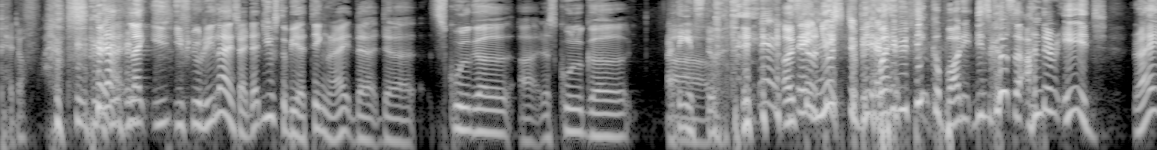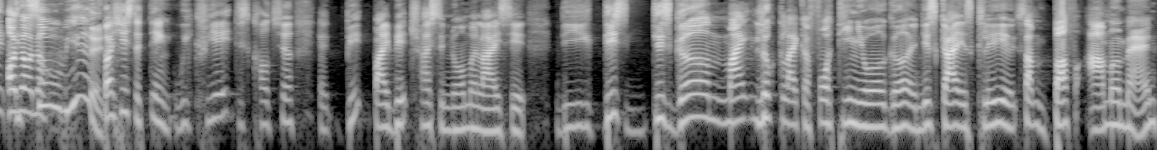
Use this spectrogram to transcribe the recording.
pedophile. yeah, like i- if you realize right, that used to be a thing, right? The the schoolgirl, uh, the schoolgirl. I think it's uh, still a thing. uh, still a it used thing. to be. a But if you think about it, these girls are underage, right? Oh, it's no, no. so weird. But here's the thing: we create this culture that bit by bit tries to normalize it. The this this girl might look like a 14 year old girl, and this guy is clearly some buff armor man,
